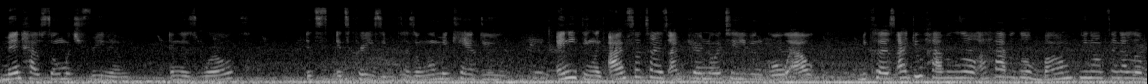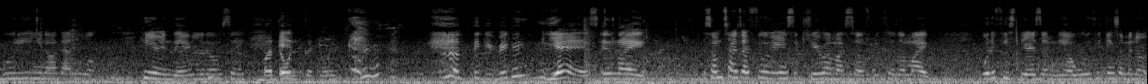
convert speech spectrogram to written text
men have so much freedom in this world. It's it's crazy because a woman can't do anything. Like I'm sometimes I'm paranoid to even go out because I do have a little I have a little bum, you know what I'm saying? I got a little booty, you know, I got a little here and there, you know what I'm saying? But doink, doink. Look, thicky bigger. Yes, and like sometimes I feel very insecure about myself because I'm like, what if he stares at me, or what if he thinks I'm in a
